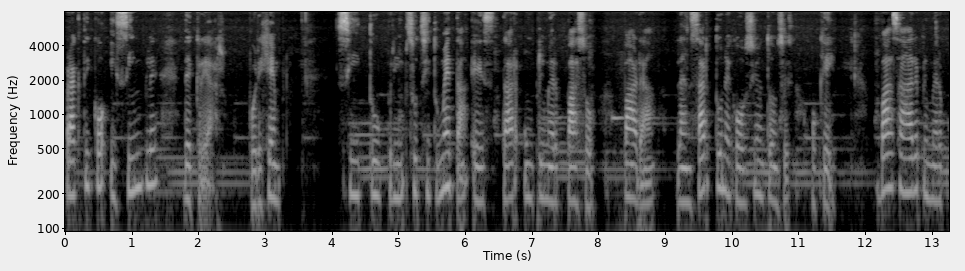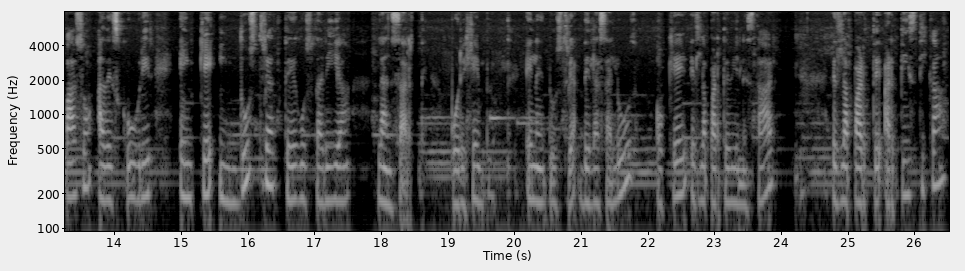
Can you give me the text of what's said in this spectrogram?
práctico y simple de crear. Por ejemplo, si tu, si tu meta es dar un primer paso para lanzar tu negocio, entonces, ok, vas a dar el primer paso a descubrir en qué industria te gustaría lanzarte. Por ejemplo, en la industria de la salud, ok, es la parte bienestar, es la parte artística,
